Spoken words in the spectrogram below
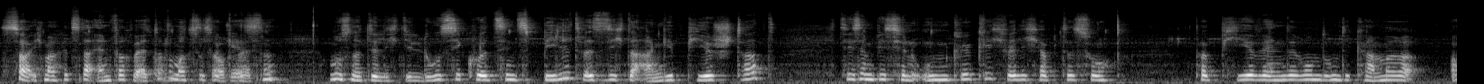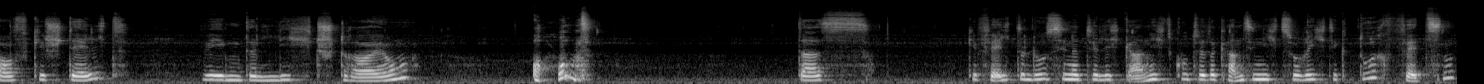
So, ich mache jetzt da einfach weiter, du machst es auch weiter. Muss natürlich die Lucy kurz ins Bild, weil sie sich da angepirscht hat. Sie ist ein bisschen unglücklich, weil ich habe da so Papierwände rund um die Kamera aufgestellt wegen der Lichtstreuung und das gefällt der Lucy natürlich gar nicht gut, weil da kann sie nicht so richtig durchfetzen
